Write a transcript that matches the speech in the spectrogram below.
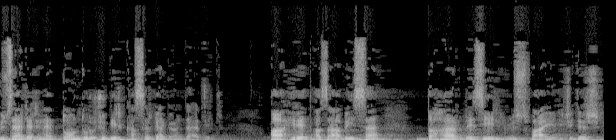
üzerlerine dondurucu bir kasırga gönderdik. Ahiret azabı ise daha rezil rüsva edicidir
